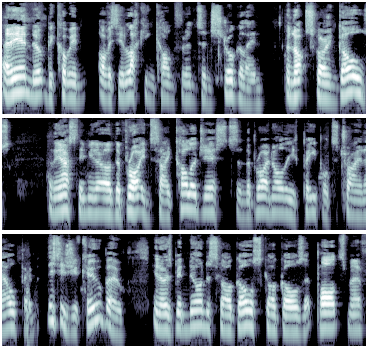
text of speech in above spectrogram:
And he ended up becoming obviously lacking confidence and struggling and not scoring goals. And they asked him, you know, they brought in psychologists and they brought in all these people to try and help him. This is Yakubu, you know, has been known to score goals, score goals at Portsmouth.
